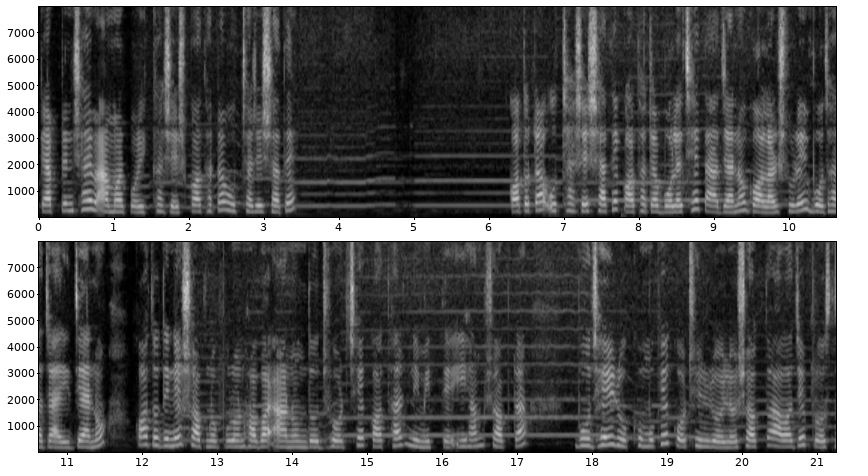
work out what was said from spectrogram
ক্যাপ্টেন সাহেব, আমার পরীক্ষা শেষ। কথাটা উচ্ছ্বাসের সাথে কতটা উচ্ছ্বাসের সাথে কথাটা বলেছে তা যেন গলার সুরেই বোঝা যায়, যেন কতদিনের স্বপ্ন পূরণ হবার আনন্দ ঝরছে কথার নিমিত্তে। ইহাম সবটা বুঝেই রুক্ষ মুখে কঠিন রইল, শক্ত আওয়াজে প্রশ্ন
